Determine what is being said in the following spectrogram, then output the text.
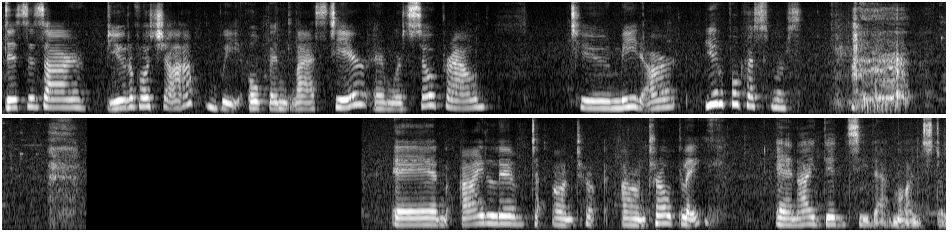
This is our beautiful shop. We opened last year and we're so proud to meet our beautiful customers. and I lived on, on Trout Lake and I did see that monster.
